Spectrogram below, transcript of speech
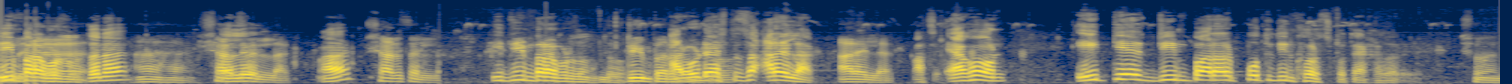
ডিম পাড়া পর্যন্ত তাই না? হ্যাঁ হ্যাঁ সাড়ে চার লাখ। হ্যাঁ? সাড়ে চার লাখ। এই ডিম পাড়া পর্যন্ত। ডিম পাড়া আর ওটা আসতেছে আড়াই লাখ। আড়াই লাখ। আচ্ছা এখন এইটার ডিম পাড়ার প্রতিদিন খরচ কত? এক হাজারে শোনেন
